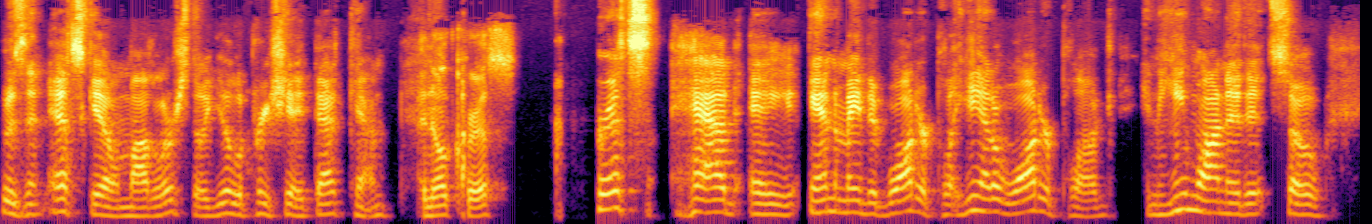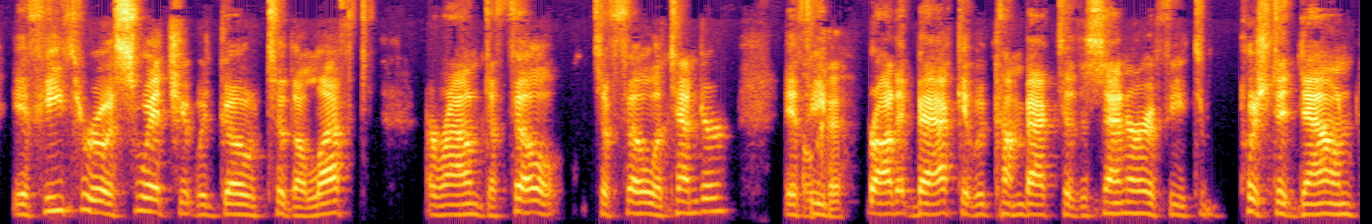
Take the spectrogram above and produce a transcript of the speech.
who's an S scale modeler, so you'll appreciate that, Ken. I know Chris. Chris had a animated water plug. He had a water plug and he wanted it so if he threw a switch, it would go to the left around to fill to fill a tender. If he brought it back, it would come back to the center. If he th- pushed it down,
